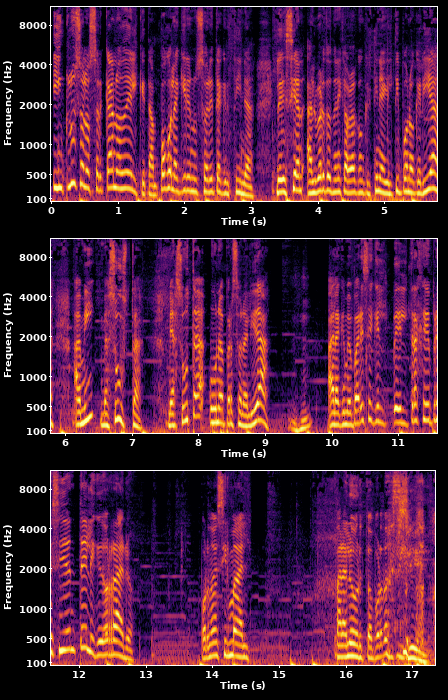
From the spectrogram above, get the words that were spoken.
incluso los cercanos de él, que tampoco la quieren un sorete a Cristina, le decían, Alberto, tenés que hablar con Cristina y el tipo no quería, a mí me asusta. Me asusta una personalidad a la que me parece que el, el traje de presidente le quedó raro. Por no decir mal. Para el orto, por decir Sí.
